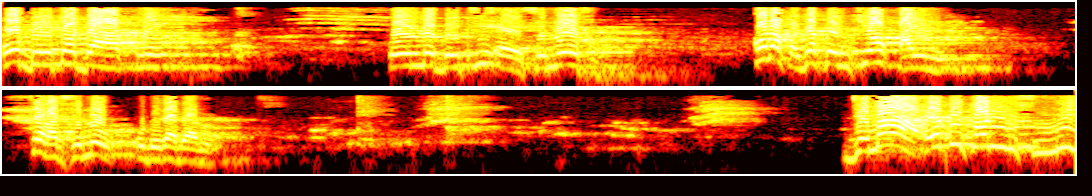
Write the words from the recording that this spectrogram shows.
obìnrin tó dáa pín olóbe tí ẹ̀ ṣe lóòfù kọ́dọ̀kọ̀ jẹ́ pé tí ó pa inú tẹ́bà ti ṣe lóò obè dáadáa nù jẹmá ebí torí ìṣúrí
